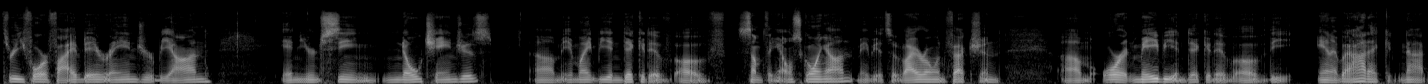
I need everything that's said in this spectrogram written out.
three, four, five day range or beyond, and you're seeing no changes, um, it might be indicative of something else going on. Maybe it's a viral infection, um, or it may be indicative of the antibiotic not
